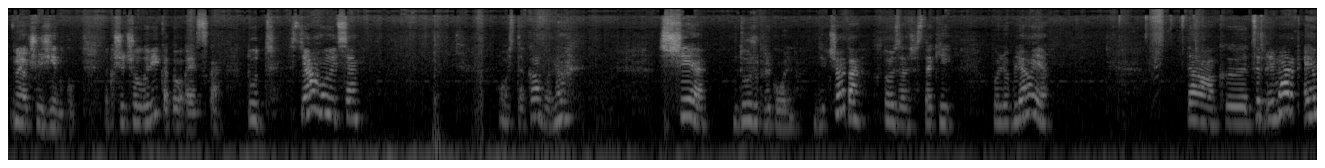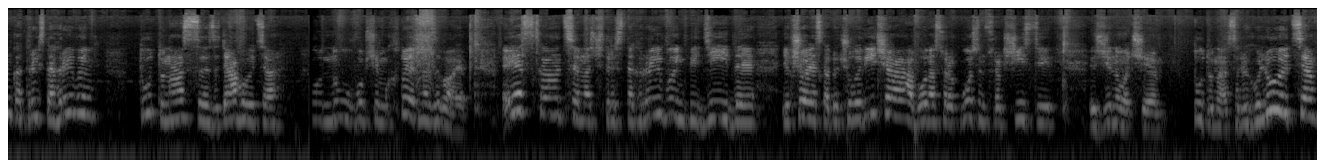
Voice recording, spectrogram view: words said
Ну, якщо жінку. Якщо чоловіка, то еска. Тут стягується. Ось така вона. Ще дуже прикольно. Дівчата, хто зараз такі полюбляє. Так, е, це примарк МК 300 гривень. Тут у нас затягується, ну, в общем, хто як називає. Еска, це на 400 гривень, підійде. Якщо еска, то чоловіча, або на 48-46 жіночі. Тут у нас регулюється.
